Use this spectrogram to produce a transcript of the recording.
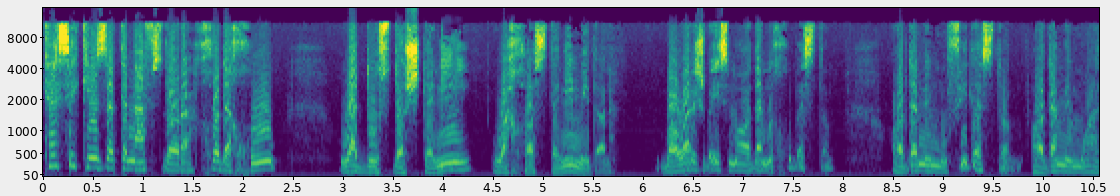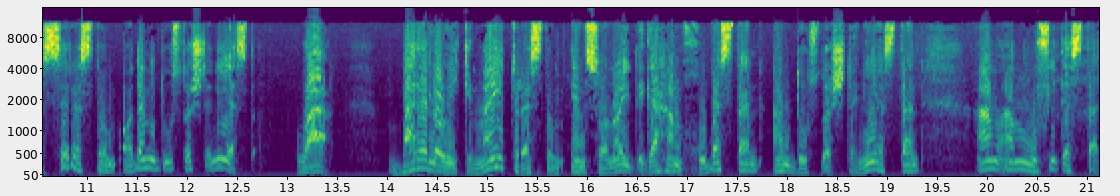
کسی که عزت نفس داره خود خوب و دوست داشتنی و خواستنی میدانه باورش به اسم آدم خوب هستم آدم مفید هستم آدم مؤثر هستم آدم دوست داشتنی هستم. و بر علاوه که من اینطور هستم انسان های دیگه هم خوب هستن هم دوست داشتنی هستن هم هم مفید هستن.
